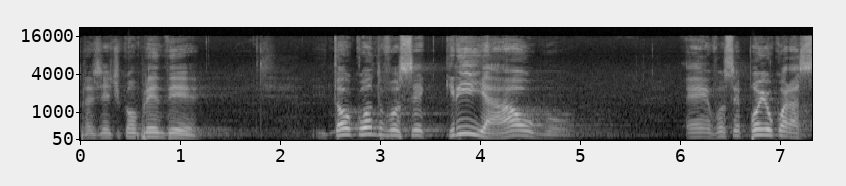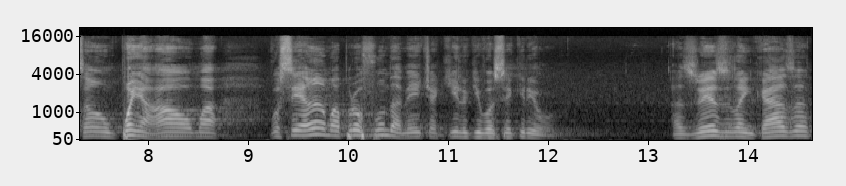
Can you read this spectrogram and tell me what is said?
a gente compreender. Então, quando você cria algo, é, você põe o coração, põe a alma, você ama profundamente aquilo que você criou. Às vezes lá em casa,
